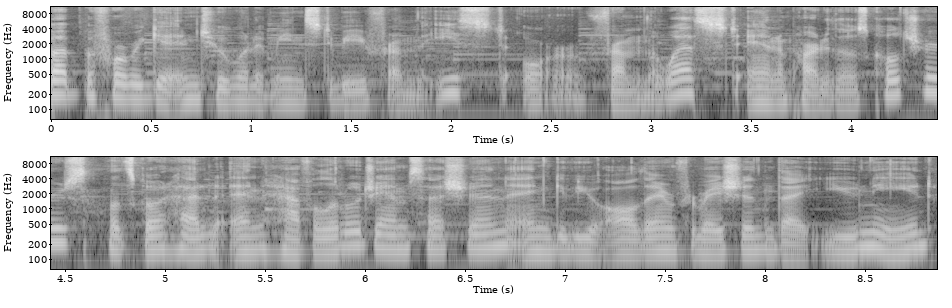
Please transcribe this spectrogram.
But before we get into what it means to be from the East or from the West and a part of those cultures, let's go ahead and have a little jam session and give you all the information that you need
